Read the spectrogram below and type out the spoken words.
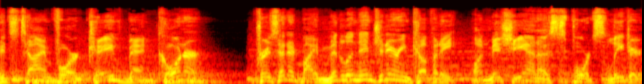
It's time for Caveman Corner, presented by Midland Engineering Company on Michiana's sports leader,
